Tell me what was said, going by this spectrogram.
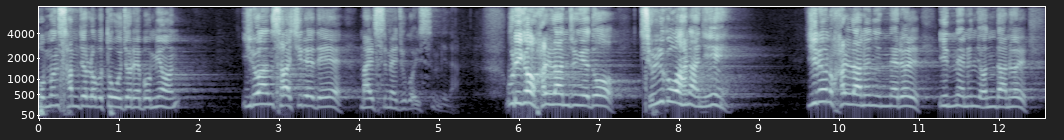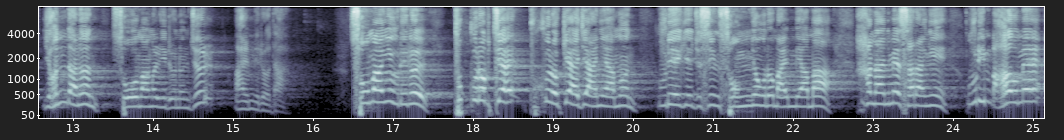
본문 3절로부터 5절에 보면 이러한 사실에 대해 말씀해 주고 있습니다. 우리가 환란 중에도 즐거워하나니 이는 환란은 인내를 인내는 연단을 연단은 소망을 이루는 줄 알미로다. 소망이 우리를 부끄럽지 부끄럽게 하지 아니하면 우리에게 주신 성령으로 말미암아 하나님의 사랑이 우리 마음에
